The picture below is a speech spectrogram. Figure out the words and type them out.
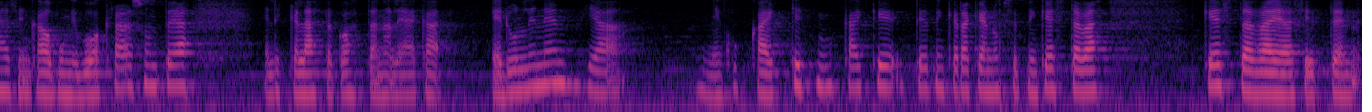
Helsingin kaupungin vuokra-asuntoja. Eli lähtökohtana oli aika edullinen ja niin kuin kaikki, kaikki tietenkin rakennukset niin kestävä, kestävä ja sitten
